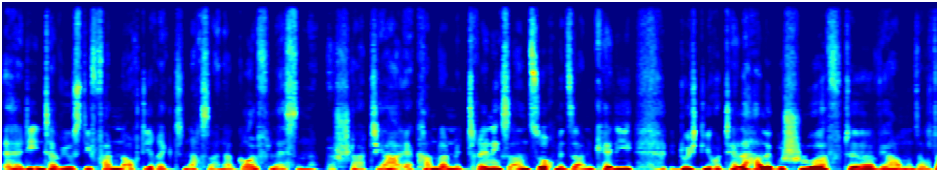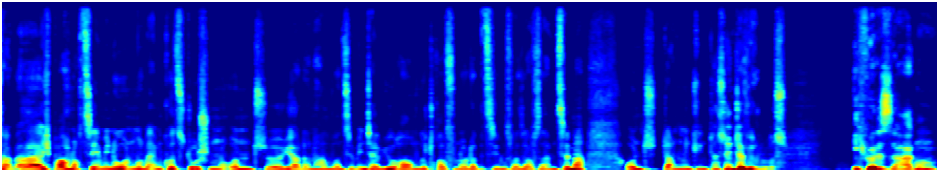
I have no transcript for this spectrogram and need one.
äh, die Interviews, die fanden auch direkt nach seiner Golflesson statt. Ja, er kam dann mit Trainingsanzug, mit seinem Caddy durch die Hotelhalle geschlurft. Äh, wir haben uns gesagt, äh, ich brauche noch zehn Minuten, muss mal eben kurz duschen. Und äh, ja, dann haben wir uns im Interviewraum getroffen oder beziehungsweise auf seinem Zimmer. Und dann ging das Interview los. Ich würde sagen,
